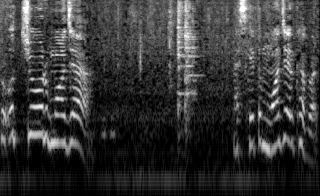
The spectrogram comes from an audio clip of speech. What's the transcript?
প্রচুর মজা। আজকে তো মজার খাবার।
